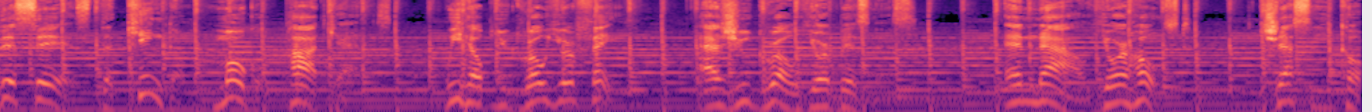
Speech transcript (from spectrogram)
This is the Kingdom Mogul Podcast. We help you grow your faith as you grow your business. And now, your host, Jesse Cole.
